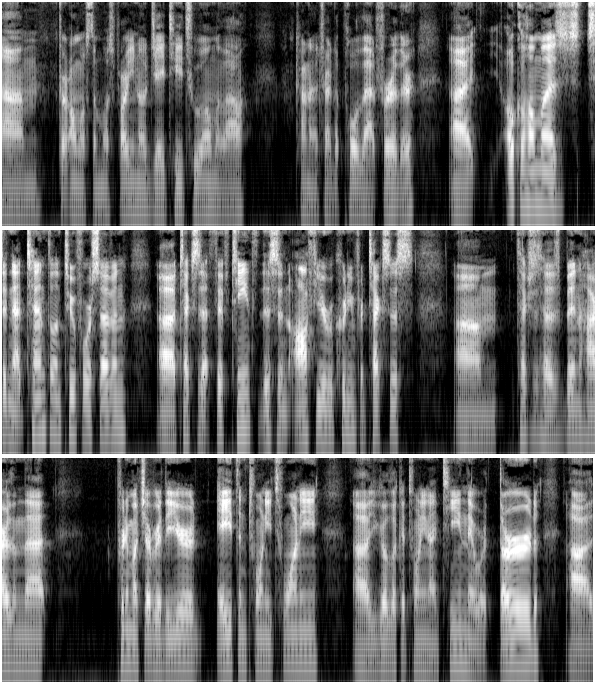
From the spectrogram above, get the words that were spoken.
um, for almost the most part. You know, JT Tuimoloau kind of tried to pull that further. Uh, Oklahoma is sitting at 10th on 247. Uh, Texas at 15th. This is an off year recruiting for Texas. Um, Texas has been higher than that pretty much every other year. Eighth in 2020. Uh, you go look at 2019, they were third. Uh,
